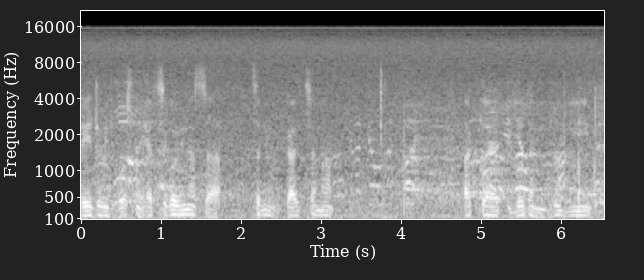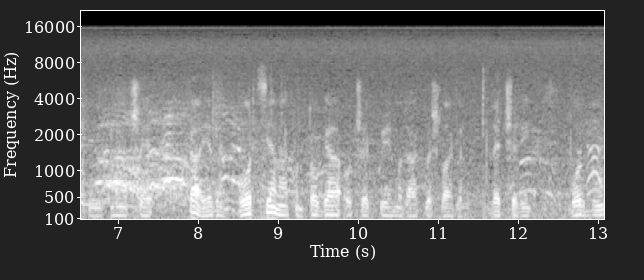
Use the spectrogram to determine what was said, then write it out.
Ređović Bosna i Hercegovina sa crnim rukavicama. Dakle, jedan drugi su inače K1 borcija. Nakon toga očekujemo dakle šlager večeri, borbu,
